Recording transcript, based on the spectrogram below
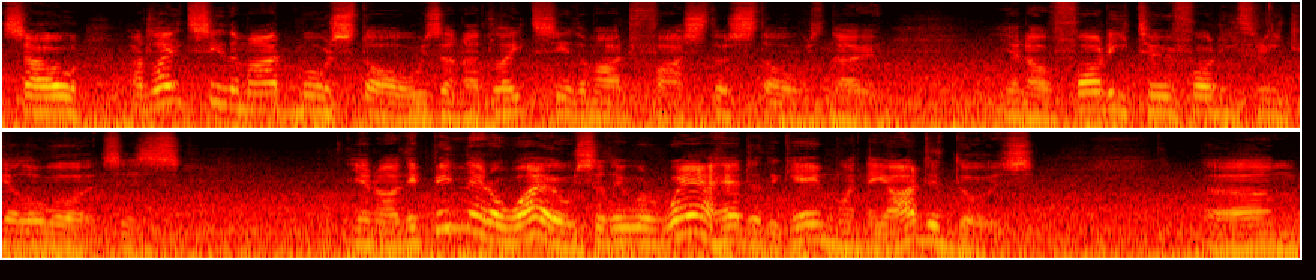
so I'd like to see them add more stalls and I'd like to see them add faster stalls now. You know, 42, 43 kilowatts is, you know, they've been there a while, so they were way ahead of the game when they added those. Um,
